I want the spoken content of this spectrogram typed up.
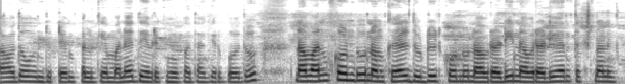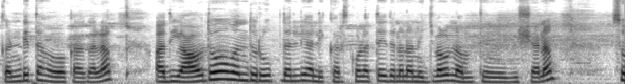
ಯಾವುದೋ ಒಂದು ಟೆಂಪಲ್ಗೆ ಮನೆ ದೇವರಿಗೆ ಹೋಗೋದಾಗಿರ್ಬೋದು. ನಾವು ಅಂದ್ಕೊಂಡು ನಮ್ಮ ಕೈಯಲ್ಲಿ ದುಡ್ಡು ಇಟ್ಕೊಂಡು ನಾವು ರೆಡಿ ನಾವು ರೆಡಿ ಅಂದ ತಕ್ಷಣ ಅಲ್ಲಿ ಖಂಡಿತ ಹೋಗೋಕ್ಕಾಗಲ್ಲ. ಅದು ಯಾವುದೋ ಒಂದು ರೂಪದಲ್ಲಿ ಅಲ್ಲಿ ಕರ್ಸ್ಕೊಳ್ಳುತ್ತೆ ಇದನ್ನು ನಾನು ನಿಜವಾಗ್ಲೂ ನಂಬ್ತೀನಿ ಈ ವಿಷಯನ. ಸೊ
